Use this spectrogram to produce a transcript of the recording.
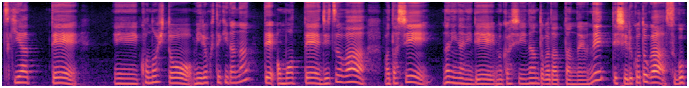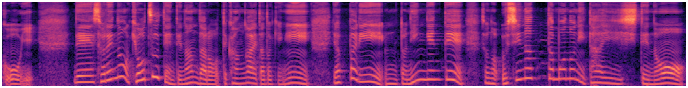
付き合ってえー、この人魅力的だなってって思って実は私何々で昔何とかだったんだよねって知ることがすごく多い。でそれの共通点って何だろうって考えた時にやっぱり、うんと、人間ってその失ったものに対しての、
